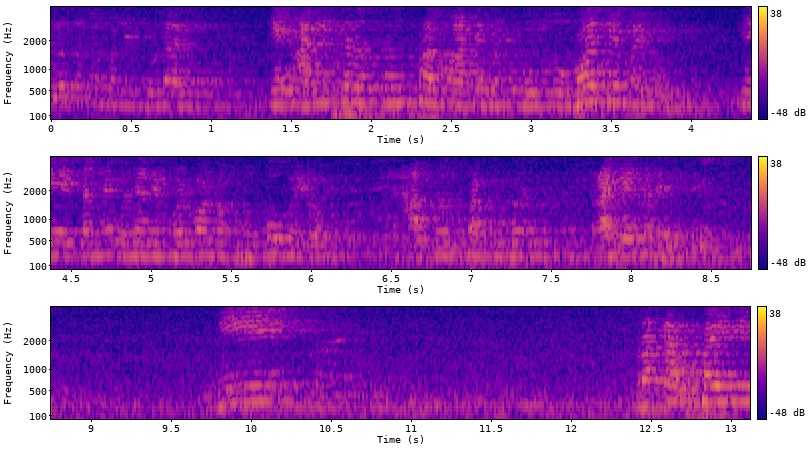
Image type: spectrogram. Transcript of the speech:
થયો તમે મને બોલાવી કે આવી સરસ સંસ્થાનું આજે મને બહુ સૌભાગ્ય મળ્યું કે તમને બધાને મળવાનો મોકો મળ્યો અને આ સંસ્થા ખૂબ જ કાર્ય કરે છે. મેં પ્રકાશભાઈને,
